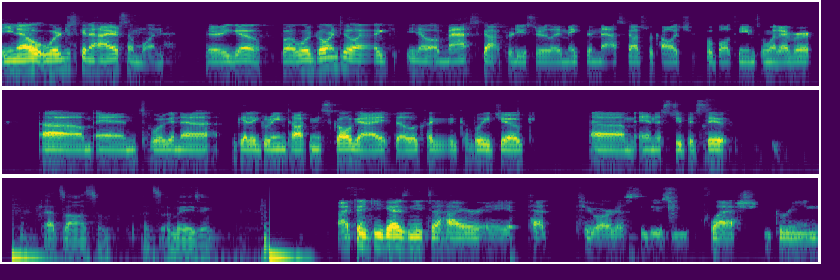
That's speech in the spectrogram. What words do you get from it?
You know, we're just gonna hire someone. There you go. But we're going to like you know a mascot producer, like make the mascots for college football teams and whatever. Um, and we're gonna get a green talking skull guy that looks like a complete joke, um, in a stupid suit. That's awesome. That's amazing. I think you guys need to hire a tattoo tattoo artists to do some flash green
